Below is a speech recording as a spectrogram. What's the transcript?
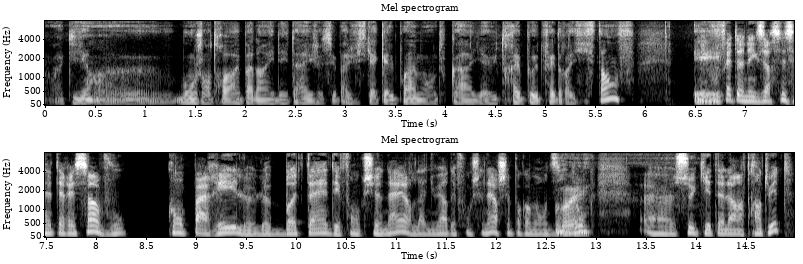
On va dire, euh, bon, je rentrerai pas dans les détails, je ne sais pas jusqu'à quel point, mais en tout cas, il y a eu très peu de faits de résistance. Et vous faites un exercice intéressant, vous comparez le, le bottin des fonctionnaires, l'annuaire des fonctionnaires, je ne sais pas comment on dit, donc euh, ceux qui étaient là en 38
